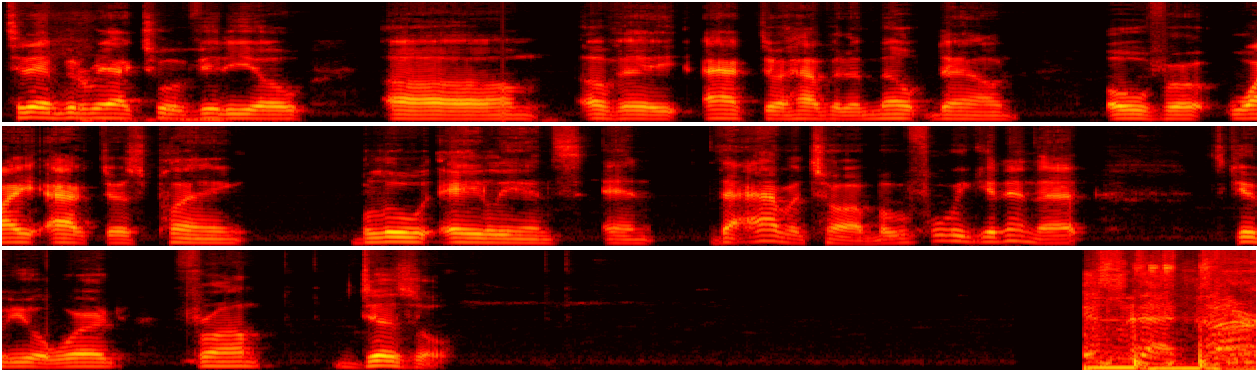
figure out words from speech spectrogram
Today, I'm going to react to a video um, of a actor having a meltdown over white actors playing blue aliens in the Avatar. But before we get in that, let's give you a word from Dizzle. That turn,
